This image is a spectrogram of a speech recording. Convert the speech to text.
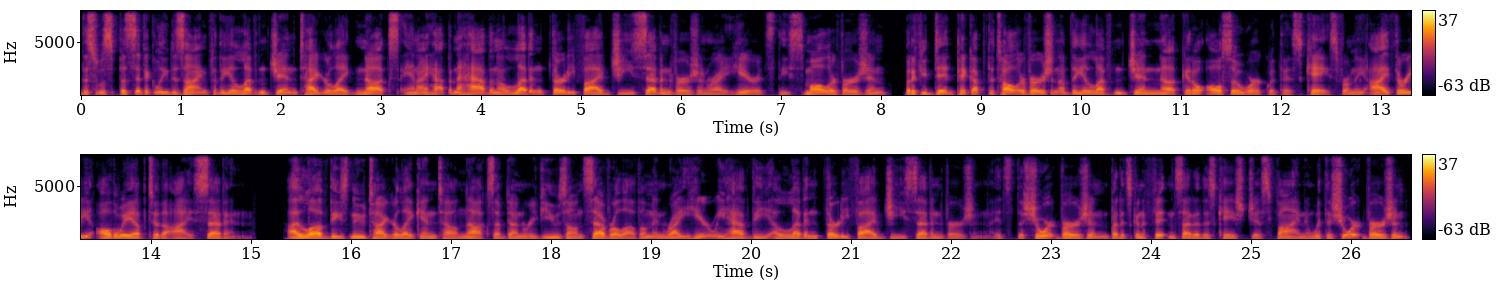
This was specifically designed for the 11th gen Tiger Lake NUCs, and I happen to have an 1135 G7 version right here. It's the smaller version, but if you did pick up the taller version of the 11th gen NUC, it'll also work with this case, from the i3 all the way up to the i7. I love these new Tiger Lake Intel NUCs. I've done reviews on several of them, and right here we have the 1135 G7 version. It's the short version, but it's going to fit inside of this case just fine. And with the short version,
